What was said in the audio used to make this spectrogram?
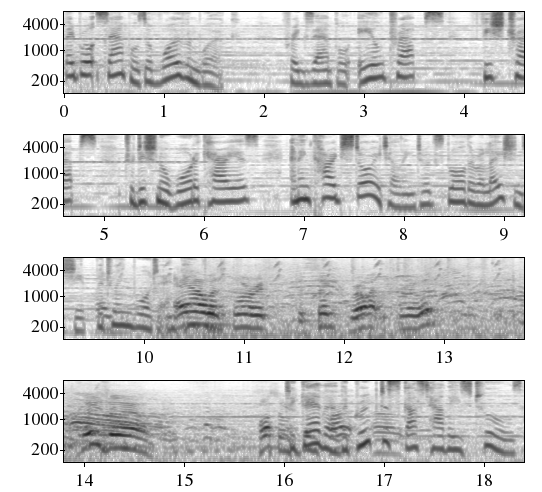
They brought samples of woven work, for example, eel traps, fish traps, traditional water carriers, and encouraged storytelling to explore the relationship between water and people. hours for it to sink right through it. These are uh, Together, the group discussed how these tools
